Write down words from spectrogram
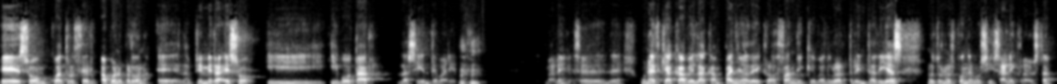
Eh, son cuatro... Ah, bueno, perdona. la primera, eso, y, y votar la siguiente variedad. ¿Vale? Una vez que acabe la campaña de crowdfunding, que va a durar 30 días, nosotros nos pondremos, si sale, claro está,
